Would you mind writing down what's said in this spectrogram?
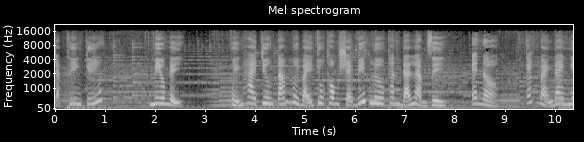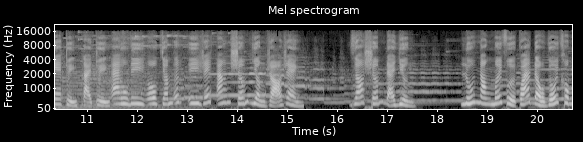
Trạch Thiên Kiế Miêu Nị. Quyển 2 chương 87 Chu Thông sẽ biết Lưu Thanh đã làm gì. N. Các bạn đang nghe truyện tại truyện audio.xyz Án sớm dần rõ ràng. Gió sớm đã dừng. Lúa non mới vừa quá đầu gối không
